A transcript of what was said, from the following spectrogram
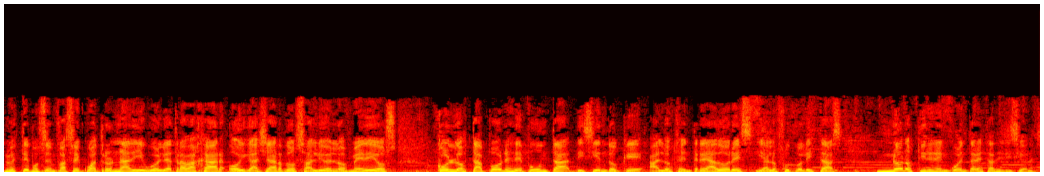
no estemos en fase 4 nadie vuelve a trabajar, hoy Gallardo salió en los medios con los tapones de punta diciendo que a los entrenadores y a los futbolistas no los tienen en cuenta en estas decisiones.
